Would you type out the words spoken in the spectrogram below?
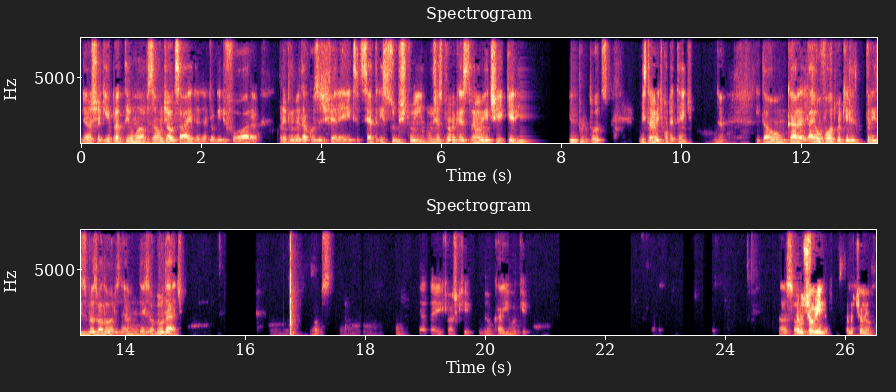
Né? Eu cheguei para ter uma visão de outsider, né, de alguém de fora, para implementar coisas diferentes, etc. E substituindo um gestor que é extremamente querido por todos, extremamente competente. Né? Então, cara, aí eu volto para aquele três dos meus valores, né? Um deles é humildade. Ops. Peraí que eu acho que não caiu aqui. Estamos te ouvindo. Estamos te ouvindo.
